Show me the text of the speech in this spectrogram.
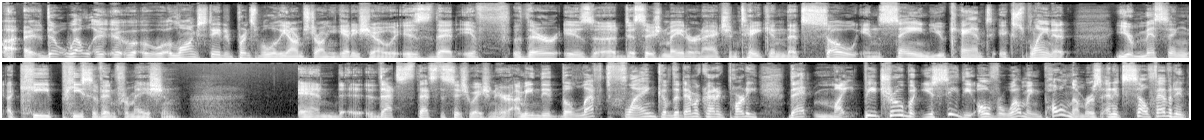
Uh, the, well, uh, uh, a long-stated principle of the Armstrong and Getty show is that if there is a decision made or an action taken that's so insane you can't explain it, you're missing a key piece of information. And uh, that's that's the situation here. I mean, the, the left flank of the Democratic Party, that might be true, but you see the overwhelming poll numbers, and it's self evident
